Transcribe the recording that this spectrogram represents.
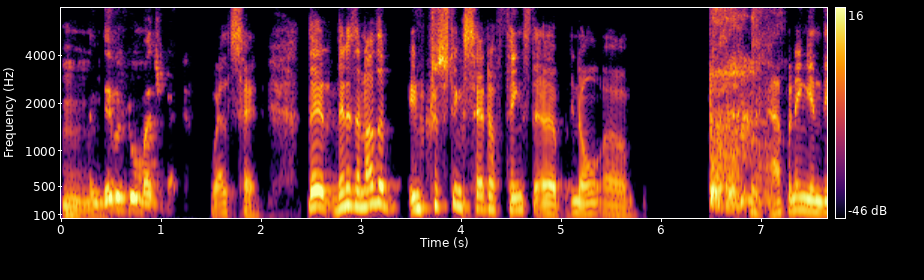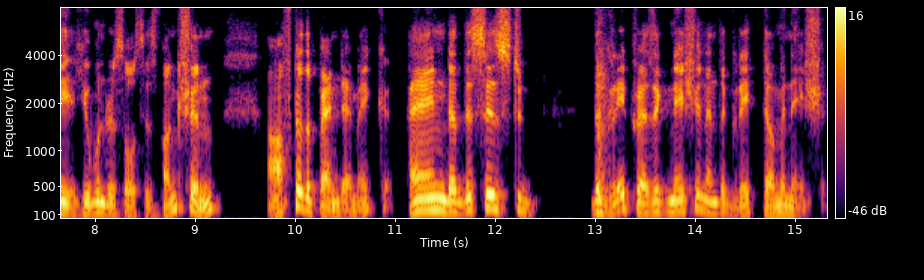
Hmm. And they will do much better. Well said. There, there is another interesting set of things that uh, you know uh, happening in the human resources function after the pandemic, and uh, this is to the Great Resignation and the Great Termination.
